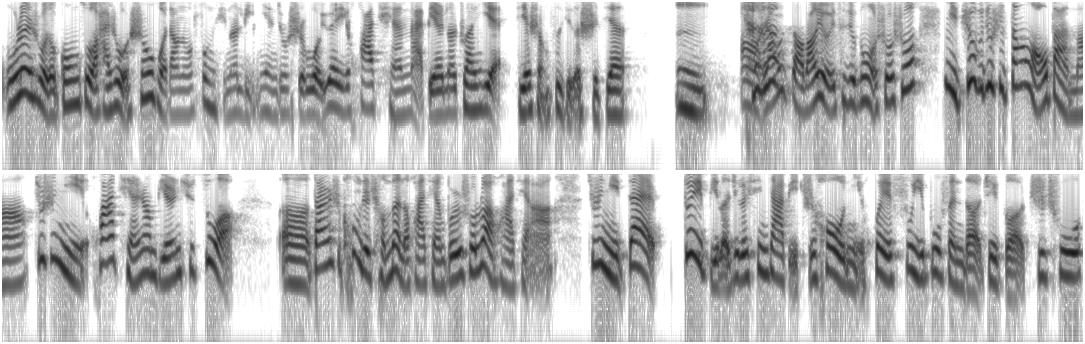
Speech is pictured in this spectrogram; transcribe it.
无论是我的工作还是我生活当中奉行的理念，就是我愿意花钱买别人的专业，节省自己的时间。嗯。啊，然后小王有一次就跟我说说，你这不就是当老板吗？就是你花钱让别人去做，呃，当然是控制成本的花钱，不是说乱花钱啊。就是你在对比了这个性价比之后，你会付一部分的这个支出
